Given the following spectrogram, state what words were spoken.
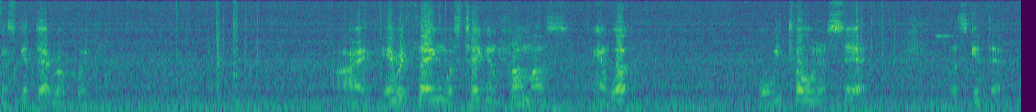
Let's get that real quick. Alright, everything was taken from us, and what what we told and said. Let's get that.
